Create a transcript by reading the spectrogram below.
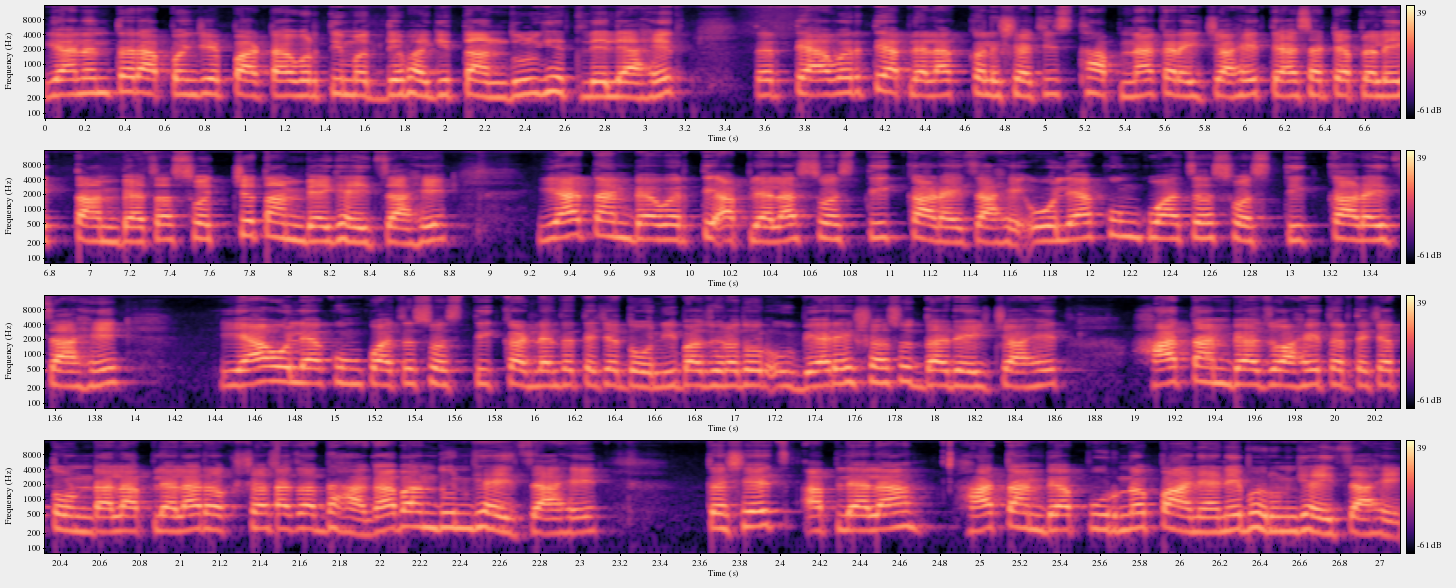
यानंतर आपण जे पाटावरती मध्यभागी तांदूळ घेतलेले आहेत तर त्यावरती आपल्याला कलशाची स्थापना करायची आहे. त्यासाठी आपल्याला एक तांब्याचा स्वच्छ तांब्या घ्यायचा आहे. या तांब्यावरती आपल्याला स्वस्तिक काढायचं आहे. ओल्या कुंकवाचं स्वस्तिक काढायचं आहे. या ओल्या कुंकवाचं स्वस्तिक काढल्यानंतर त्याच्या दोन्ही बाजूला दोन उभ्या रेषासुद्धा द्यायच्या आहेत. हा तांब्या जो आहे तर त्याच्या तोंडाला आपल्याला रक्षाचा धागा बांधून घ्यायचा आहे. तसेच आपल्याला हा तांब्या पूर्ण पाण्याने भरून घ्यायचा आहे.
